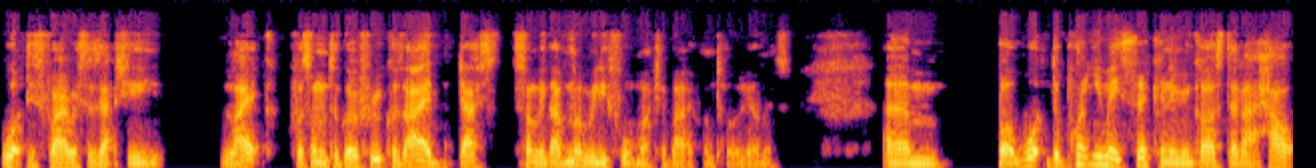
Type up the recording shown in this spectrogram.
what this virus is actually like for someone to go through because I that's something I've not really thought much about, if I'm totally honest. Um, but what the point you made second in regards to like how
